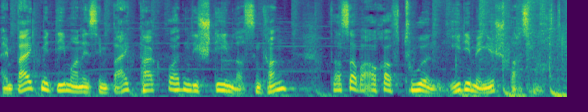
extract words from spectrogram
Ein Bike, mit dem man es im Bikepark ordentlich stehen lassen kann, das aber auch auf Touren jede Menge Spaß macht.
